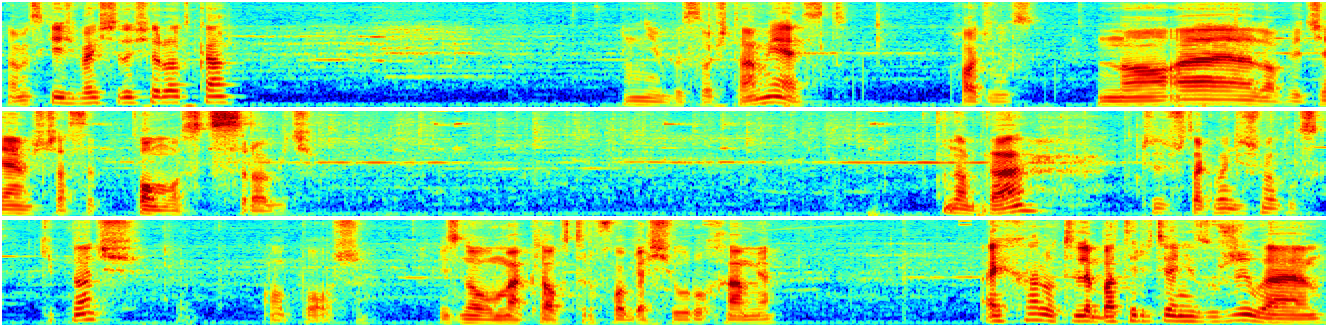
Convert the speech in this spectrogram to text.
Tam jest jakieś wejście do środka? Niby coś tam jest. Chodź wóz. No elo, wiedziałem, że trzeba sobie pomost zrobić. Dobra. Czy już tak będziesz miał tu skipnąć? O Boże. I znowu ma klaustrofobia się uruchamia. Ej, halo, tyle baterii to ja nie zużyłem.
